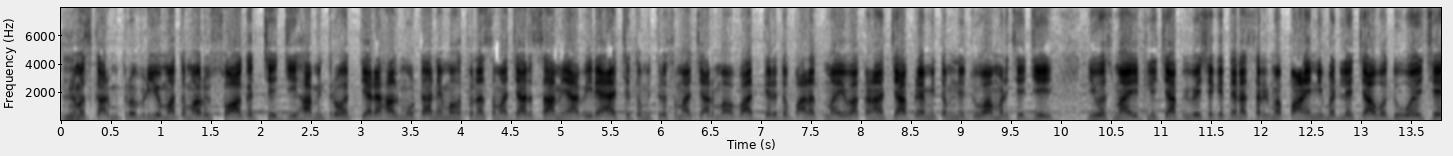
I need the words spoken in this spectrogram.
નમસ્કાર મિત્રો, વિડીયોમાં તમારું સ્વાગત છે. જી હા મિત્રો, અત્યારે હાલ મોટા અને મહત્વના સમાચાર સામે આવી રહ્યા છે. તો મિત્રો, સમાચારમાં વાત કરીએ તો ભારતમાં એવા ઘણા ચા પ્રેમી તમને જોવા મળશે જે દિવસમાં એટલી ચા પીવે છે કે તેના શરીરમાં પાણીની બદલે ચા વધુ હોય છે.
